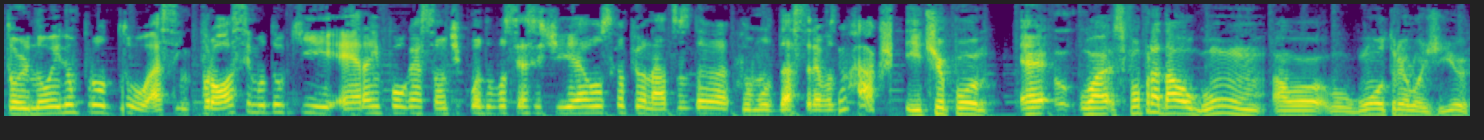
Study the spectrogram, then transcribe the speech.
tornou ele um produto, assim, próximo do que era a empolgação de quando você assistia aos campeonatos do, do mundo das trevas no Hakusho. E, tipo, é, se for para dar algum, algum outro elogio,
